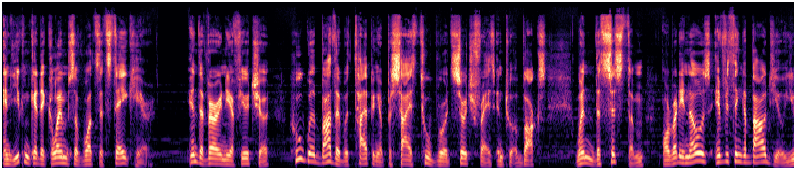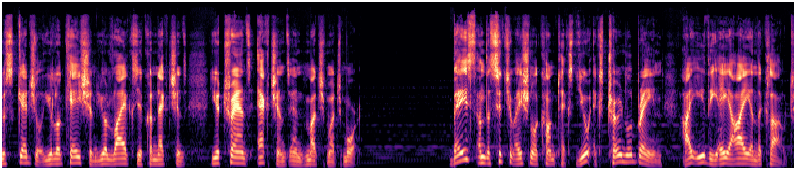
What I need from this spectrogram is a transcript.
and you can get a glimpse of what's at stake here. In the very near future, who will bother with typing a precise two word search phrase into a box when the system already knows everything about you your schedule, your location, your likes, your connections, your transactions, and much, much more? Based on the situational context, your external brain, i.e., the AI in the cloud,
